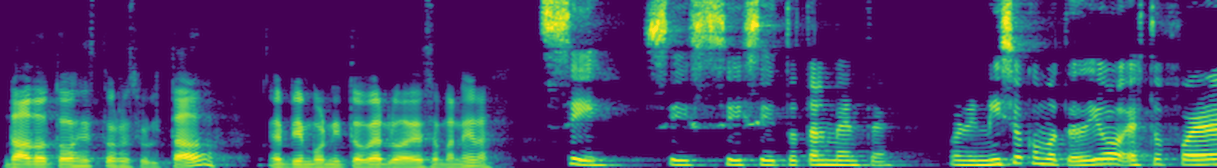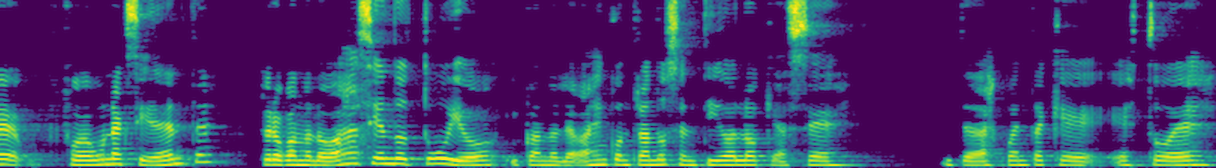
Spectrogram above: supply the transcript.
dado todos estos resultados. Es bien bonito verlo de esa manera. Sí, sí, sí, sí, totalmente. Por el inicio, como te digo, esto fue, fue un accidente, pero cuando lo vas haciendo tuyo y cuando le vas encontrando sentido a lo que haces y te das cuenta que esto es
